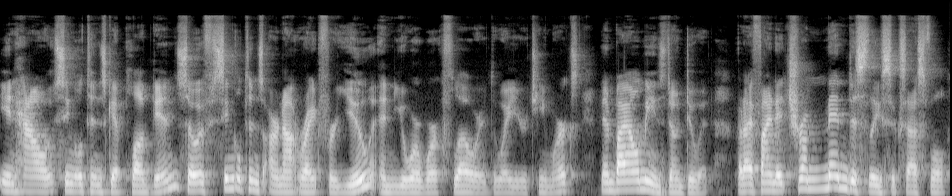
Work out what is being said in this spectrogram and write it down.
in how singletons get plugged in. So if singletons are not right for you and your workflow or the way your team works, then by all means don't do it. But I find it tremendously successful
